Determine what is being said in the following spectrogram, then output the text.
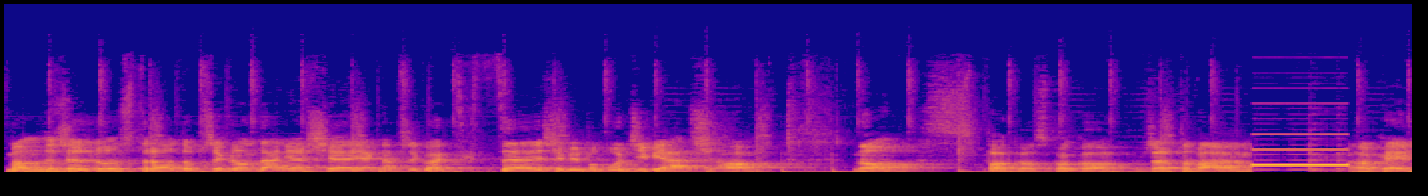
Mam duże lustro do przeglądania się, jak na przykład chcę siebie popodziwiać. O, no, spoko, spoko. Żartowałem. Okej,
